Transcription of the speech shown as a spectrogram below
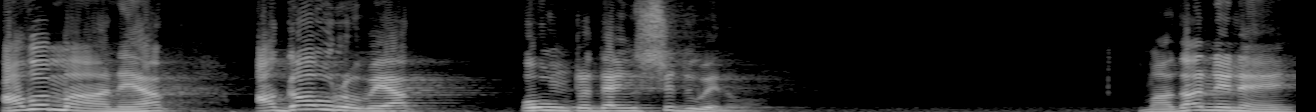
අවමානයක් අගෞරවයක් ඔවුන්ට දැන් සිදුවෙනවා. මදන්නේ නෑ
